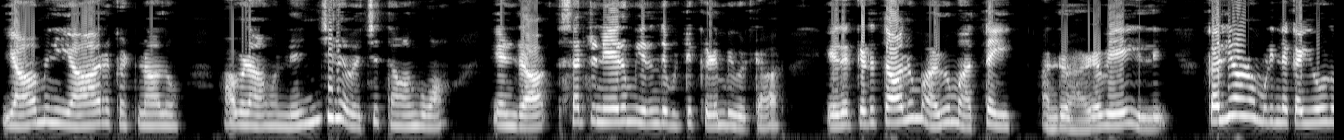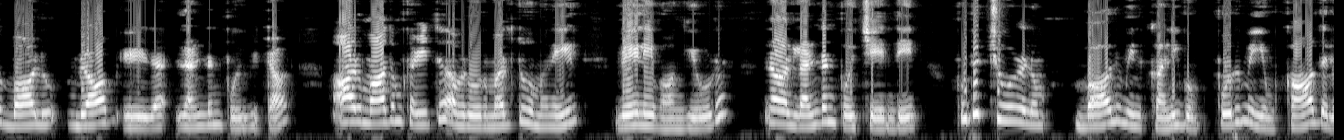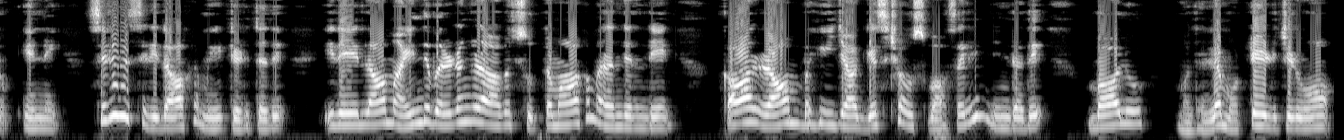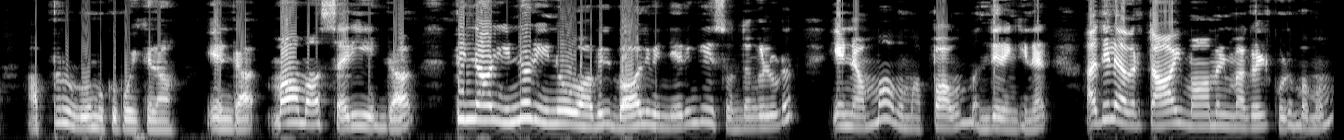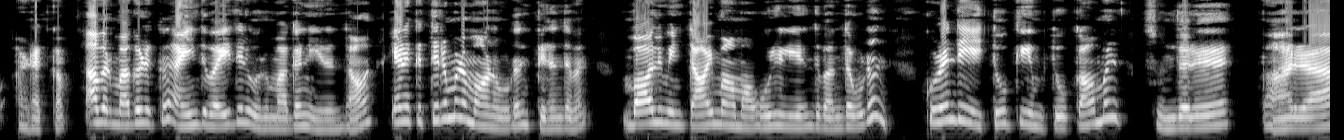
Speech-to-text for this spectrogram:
யாமினி யார கட்டினாலும் அவளை அவன் நெஞ்சில வச்சு தாங்குவான். என்றார். சற்று நேரம் இருந்துவிட்டு கிளம்பிவிட்டார். எதற்கெடுத்தாலும் அழும் அத்தை அன்று அழவே இல்லை. கல்யாணம் முடிந்த கையோடு பாலு பிளாப் எழுத லண்டன் போய்விட்டார். ஆறு மாதம் கழித்து அவர் ஒரு மருத்துவமனையில் வேலை வாங்கியோடு நான் லண்டன் போய் சேர்ந்தேன். புதுச்சூழலும் பாலுவின் கனிவும் பொறுமையும் காதலும் என்னை சிறிது சிறிதாக மீட்டெடுத்தது. இதையெல்லாம் ஐந்து வருடங்களாக சுத்தமாக மறந்திருந்தேன். கார் ராம் பஹீஜா கெஸ்ட் ஹவுஸ் வாசலில் நின்றது. பாலு முதல்ல மொட்டை அடிச்சிடுவோம் அப்புறம் ரூமுக்கு போய்க்கலாம் என்றார். மாமா சரி என்றார். பின்னால் இன்னொரு இன்னோவாவில் பாலுவின் நெருங்கிய சொந்தங்களுடன் என் அம்மாவும் அப்பாவும் வந்திறங்கினர். அதில் அவர் தாய் மாமன் மகள் குடும்பமும் அடக்கம். அவர் மகளுக்கு ஐந்து வயதில் ஒரு மகன் இருந்தான். எனக்கு திருமணமானவுடன் பிறந்தவன். பாலுவின் தாய் மாமா ஊரில் இருந்து வந்தவுடன் குழந்தையை தூக்கியும் தூக்காமல் சுந்தரு பாரா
